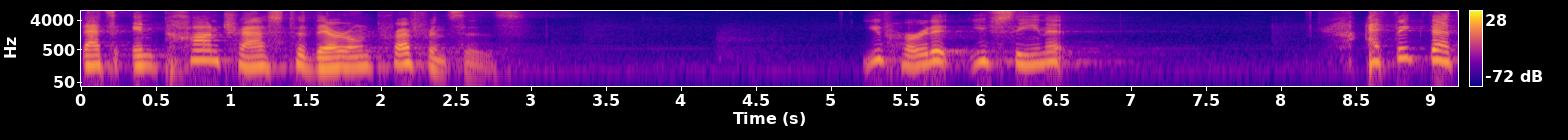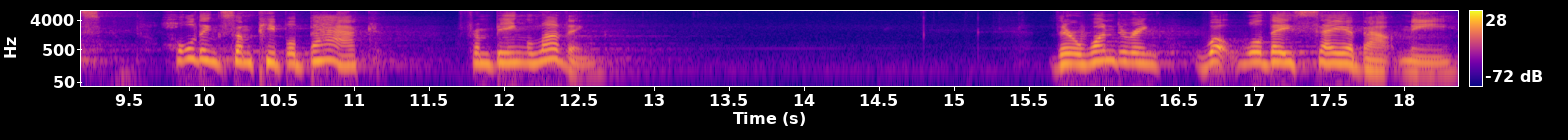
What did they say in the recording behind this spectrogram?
that's in contrast to their own preferences. You've heard it, you've seen it. I think that's holding some people back from being loving. They're wondering, what will they say about me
